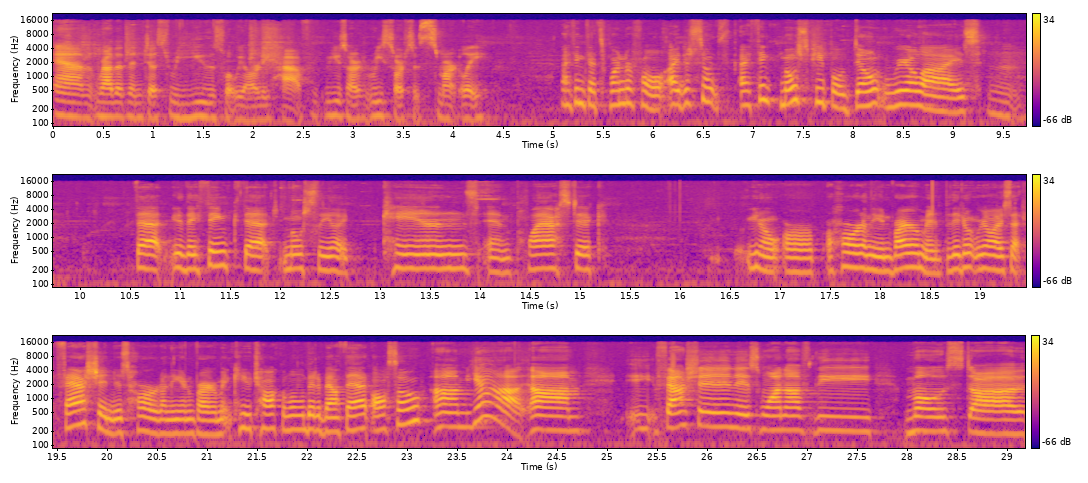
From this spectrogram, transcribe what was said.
and rather than just reuse what we already have, use our resources smartly. I think that's wonderful. I just don't. I think most people don't realize that you know, they think that mostly like cans and plastic, you know, are, are hard on the environment, but they don't realize that fashion is hard on the environment. Can you talk a little bit about that also? Um, yeah, um, fashion is one of the most uh,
